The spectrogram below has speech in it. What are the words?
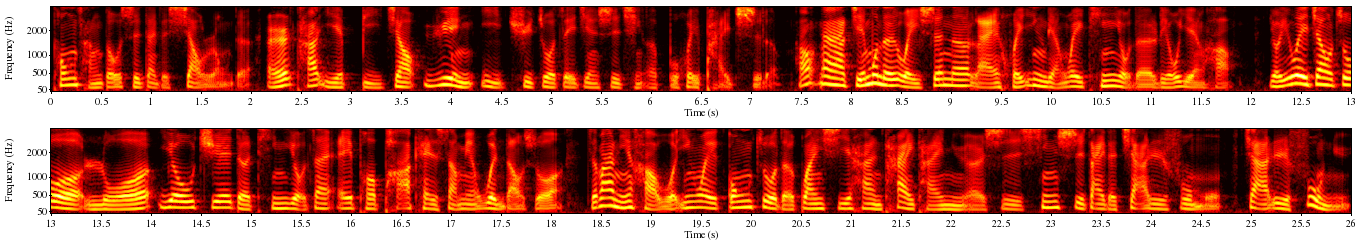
通常都是带着笑容的，而他也比较愿意去做这件事情，而不会排斥了。好，那节目的尾声呢，来回应两位听友的留言哈。有一位叫做罗优娟的听友在 Apple Podcast 上面问到说。泽爸你好，我因为工作的关系和太太女儿是新时代的假日父母。假日妇女，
